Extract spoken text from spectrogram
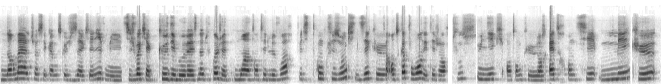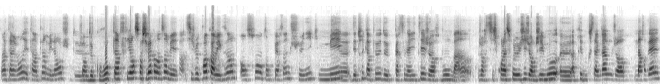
normal, tu vois, c'est comme ce que je disais avec les livres, mais si je vois qu'il y a que des mauvaises notes ou quoi, je vais être moins tentée de le voir. Petite conclusion qui disait que, en tout cas pour moi, on était genre tous uniques en tant que genre être entier, mais que intérieurement on était un peu un mélange de genre de groupe d'influence. Enfin, je sais pas comment dire, mais si je me prends comme exemple, en soi en tant que personne, je suis unique, mais euh, des trucs un peu de personnalité, genre bon bah, genre si je prends l'astrologie, genre Gémeaux, euh, après Bookstagram, genre Marvel,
